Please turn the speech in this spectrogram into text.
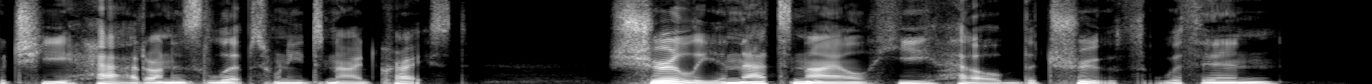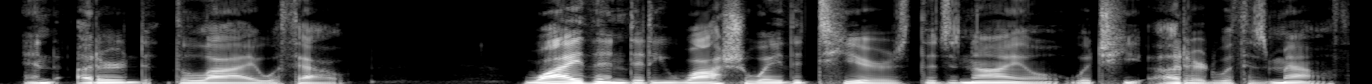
which he had on his lips when he denied Christ. Surely in that denial he held the truth within and uttered the lie without. Why then did he wash away the tears, the denial which he uttered with his mouth,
